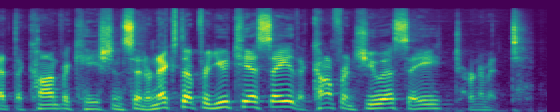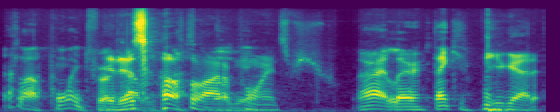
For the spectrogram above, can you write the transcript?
at the Convocation Center. Next up for UTSA, the Conference USA tournament. That's a lot of points for It is a lot of game. points. All right, Larry. Thank you. You got it.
